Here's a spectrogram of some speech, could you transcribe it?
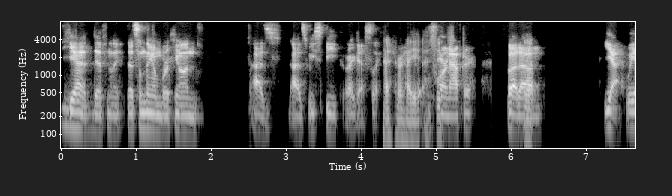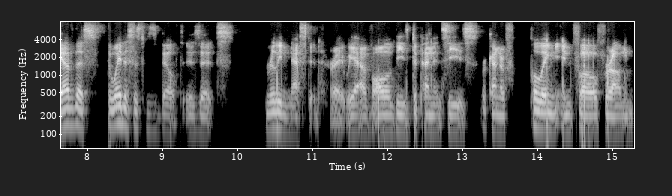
Yeah, definitely. That's something I'm working on as as we speak, or I guess like right. Before and after. But Yeah. um, yeah, we have this. The way the system is built is it's really nested, right? We have all of these dependencies. We're kind of pulling info from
